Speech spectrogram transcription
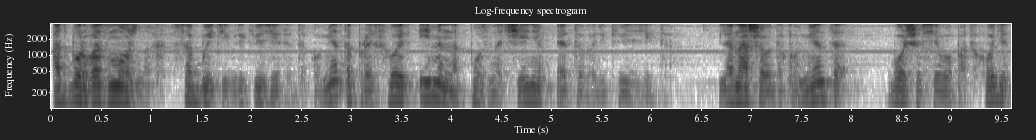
отбор возможных событий в реквизиты документа происходит именно по значению этого реквизита. Для нашего документа больше всего подходит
